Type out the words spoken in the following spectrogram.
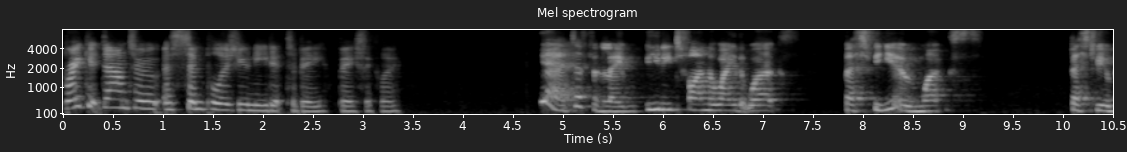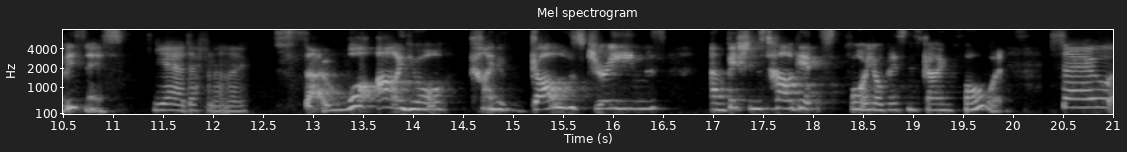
break it down to as simple as you need it to be, basically. Yeah, definitely. You need to find the way that works best for you and works best for your business. Yeah, definitely. So, what are your kind of goals, dreams, ambitions, targets for your business going forward? So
